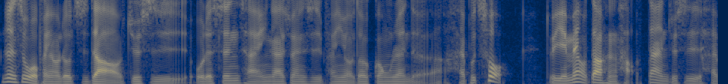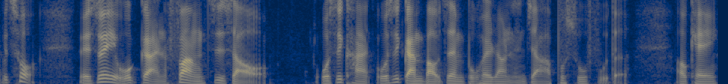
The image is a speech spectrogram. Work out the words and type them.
认识我朋友都知道，就是我的身材应该算是朋友都公认的还不错。对，也没有到很好，但就是还不错。对，所以我敢放，至少我是敢，我是敢保证不会让人家不舒服的。OK，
